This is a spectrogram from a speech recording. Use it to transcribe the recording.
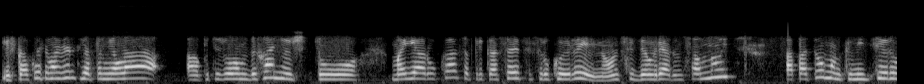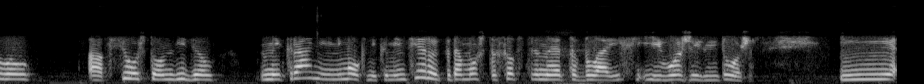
И в какой-то момент я поняла а, по тяжелому дыханию, что моя рука соприкасается с рукой Рейна. Он сидел рядом со мной, а потом он комментировал все, что он видел на экране, и не мог не комментировать, потому что, собственно, это была и, и его жизнь тоже. И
